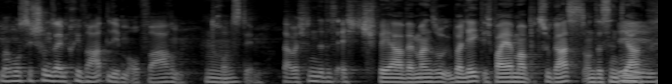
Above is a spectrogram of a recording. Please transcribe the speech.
man muss sich schon sein Privatleben auch wahren, trotzdem. Aber ich finde das echt schwer, wenn man so überlegt, ich war ja mal zu Gast und das sind ja Mhm.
